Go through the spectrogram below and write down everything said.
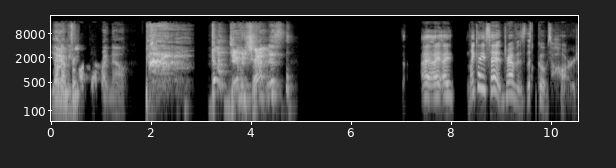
Y'all got me from- fucked up right now. God damn it, Travis. I, I, I, like I said, Travis, this goes hard.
